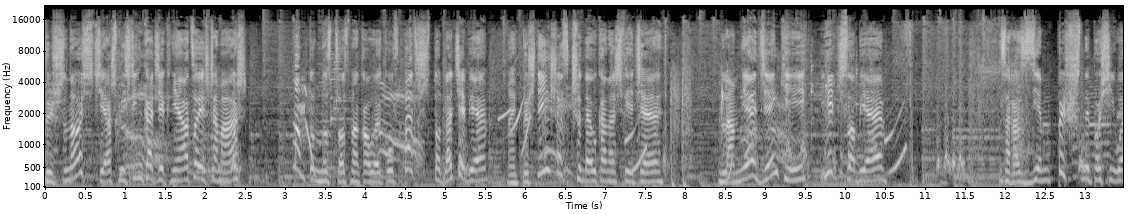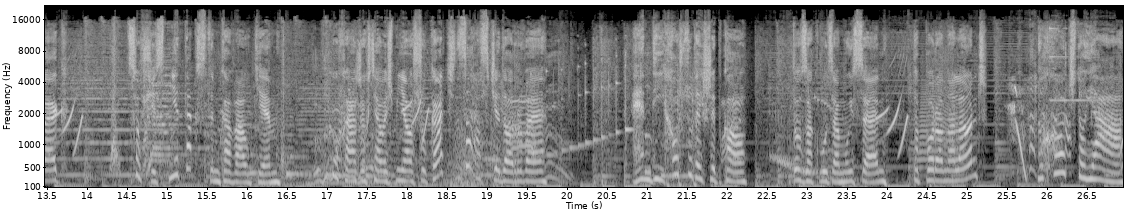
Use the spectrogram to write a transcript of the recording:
Pyszności, aż mi ślinka cieknie. A co jeszcze masz? Mam tu mnóstwo smakołyków. Patrz, to dla ciebie. Najpyszniejsze skrzydełka na świecie. Dla mnie? Dzięki. Jedź sobie. Zaraz zjem pyszny posiłek. Coś jest nie tak z tym kawałkiem. Kucharzu, chciałeś mnie oszukać? Zaraz cię dorwę. Andy, chodź tutaj szybko. To zakłóca mój sen. To pora na lunch? No chodź, to ja.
